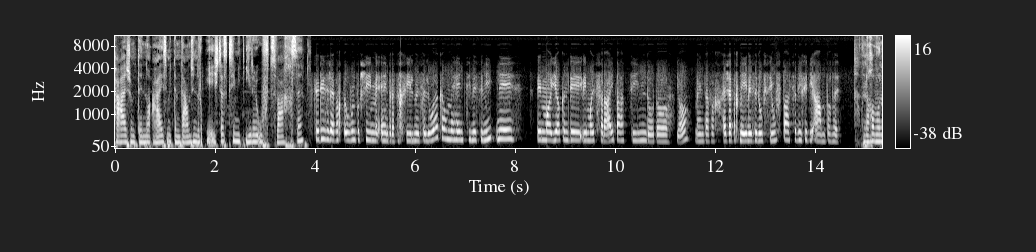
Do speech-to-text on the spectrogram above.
hast und dann noch eins mit dem Down-Syndrom, wie war das, mit ihr aufzuwachsen? Für uns ist einfach der Unterschied, wir mussten einfach viel schauen und wir mussten sie mitnehmen wenn wir irgendwie, wenn wir ins Freibad sind oder ja, wir haben einfach, hast einfach mehr müssen auf sie aufpassen wie für die anderen. Und nachher, als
